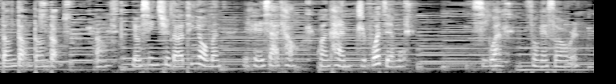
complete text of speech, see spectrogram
等等等等。嗯，有兴趣的听友们也可以下跳观看直播节目。习惯送给所有人。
